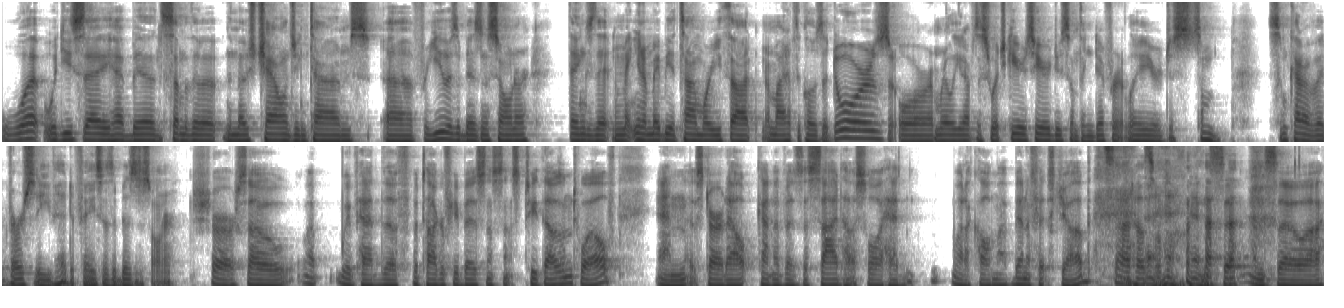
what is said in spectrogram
What would you say have been some of the, the most challenging times uh, for you as a business owner? Things that, you know, maybe a time where you thought I might have to close the doors or I'm really to have to switch gears here, do something differently, or just some some kind of adversity you've had to face as a business owner? Sure. So uh, we've had the photography business since 2012, and it started out kind of as a side hustle. I had what I call my benefits job. Side hustle. and so, and so uh,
